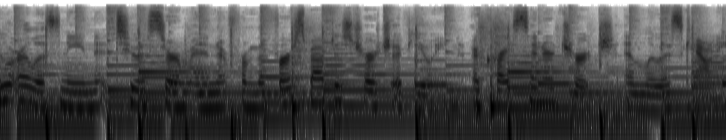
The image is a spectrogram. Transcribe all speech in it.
You are listening to a sermon from the First Baptist Church of Ewing, a Christ centered church in Lewis County.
